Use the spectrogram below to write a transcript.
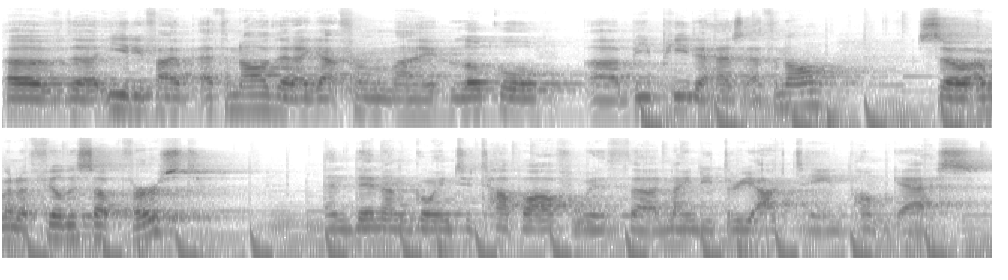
of the E85 ethanol that I got from my local uh, BP that has ethanol. So I'm gonna fill this up first, and then I'm going to top off with uh, 93 octane pump gas.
